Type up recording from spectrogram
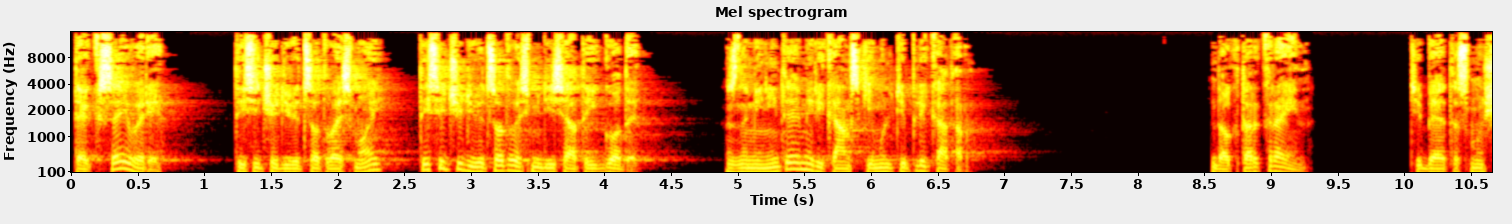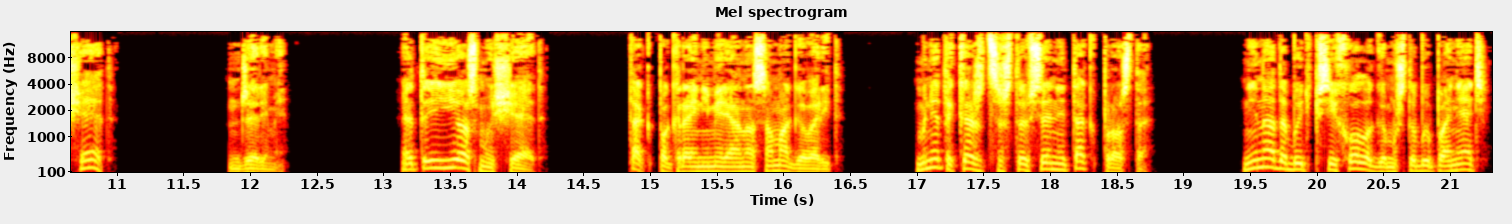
Текс Эйвери, 1908-1980 годы. Знаменитый американский мультипликатор. Доктор Крейн. Тебя это смущает? Джереми. Это ее смущает. Так, по крайней мере, она сама говорит. Мне-то кажется, что все не так просто. Не надо быть психологом, чтобы понять,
